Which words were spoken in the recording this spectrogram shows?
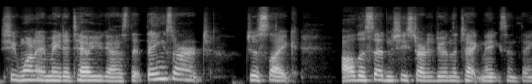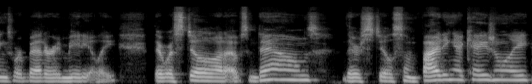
she wanted me to tell you guys that things aren't just like all of a sudden she started doing the techniques and things were better immediately. There was still a lot of ups and downs. There's still some fighting occasionally,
